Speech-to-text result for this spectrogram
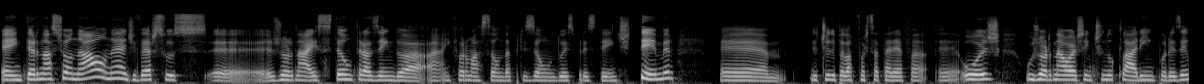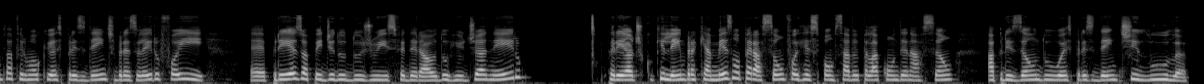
é, internacional, né? Diversos é, jornais estão trazendo a, a, informação da prisão do ex-presidente Temer. É, detido pela Força Tarefa é, hoje. O jornal argentino Clarim, por exemplo, afirmou que o ex-presidente brasileiro foi é, preso a pedido do juiz federal do Rio de Janeiro periódico que lembra que a mesma operação foi responsável pela condenação à prisão do ex-presidente Lula.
